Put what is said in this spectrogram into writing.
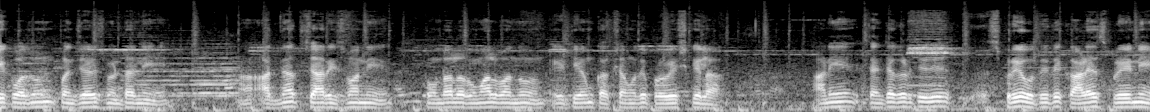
एक वाजून पंचेचाळीस मिनिटांनी अज्ञात चार इसमांनी तोंडाला रुमाल बांधून ए टी एम कक्षामध्ये प्रवेश केला. आणि त्यांच्याकडचे जे स्प्रे होते ते काळ्या स्प्रेने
